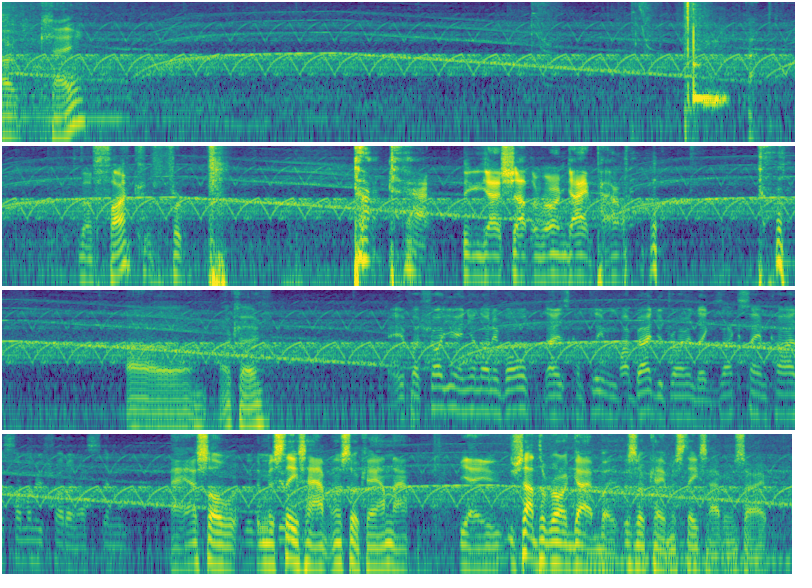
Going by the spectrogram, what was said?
Okay. The fuck? For you guys shot the wrong guy, pal. uh, okay. If I shot you and you're not involved, that is completely my bad. You're driving the exact same car as someone who shot at us. And Uh, so the mistakes happen. It's okay. I'm not. Yeah, you shot the wrong guy, but it's okay. Mistakes happen. It's all right.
